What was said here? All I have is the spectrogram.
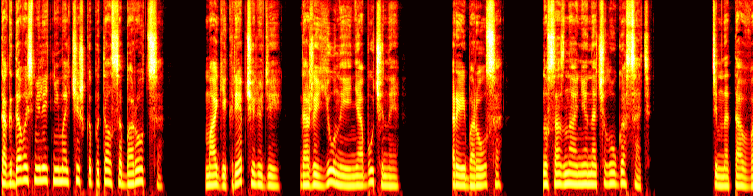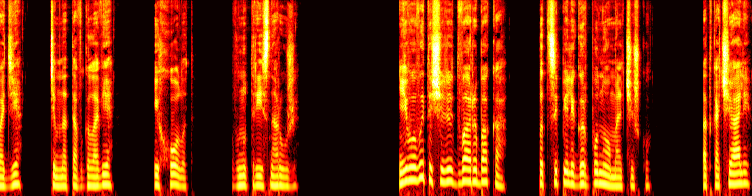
Тогда восьмилетний мальчишка пытался бороться. Маги крепче людей, даже юные и необученные. Рэй боролся, но сознание начало угасать. Темнота в воде, темнота в голове и холод внутри и снаружи. Его вытащили два рыбака, подцепили гарпуном мальчишку. Откачали,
